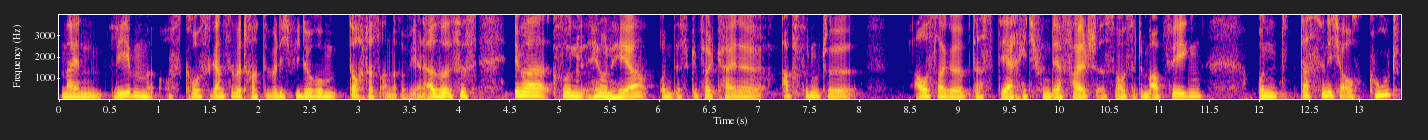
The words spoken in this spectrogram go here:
meinem Leben aufs große Ganze betrachtet würde ich wiederum doch das andere wählen. Also es ist immer so ein Hin und Her und es gibt halt keine absolute Aussage, dass der richtig von der falsch ist. Man muss halt immer abwägen. Und das finde ich auch gut,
